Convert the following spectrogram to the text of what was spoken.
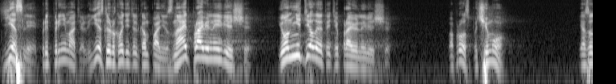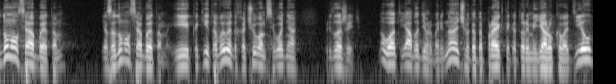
Если предприниматель, если руководитель компании знает правильные вещи, и он не делает эти правильные вещи, вопрос, почему? Я задумался об этом, я задумался об этом, и какие-то выводы хочу вам сегодня предложить. Ну вот, я Владимир Маринович, вот это проекты, которыми я руководил.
